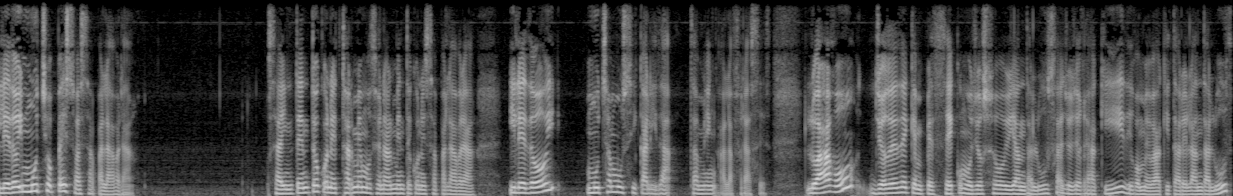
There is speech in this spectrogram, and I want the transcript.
Le doy mucho peso a esa palabra. O sea, intento conectarme emocionalmente con esa palabra. Y le doy mucha musicalidad también a las frases. Lo hago yo desde que empecé, como yo soy andaluza, yo llegué aquí y digo, me va a quitar el andaluz,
